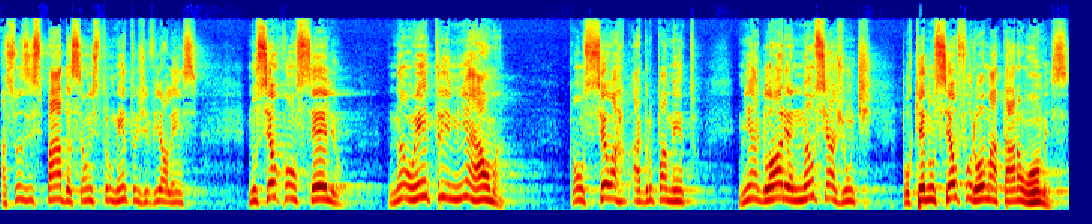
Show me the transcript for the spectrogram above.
As suas espadas são instrumentos de violência. No seu conselho, não entre minha alma com o seu agrupamento. Minha glória não se ajunte, porque no seu furor mataram homens.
